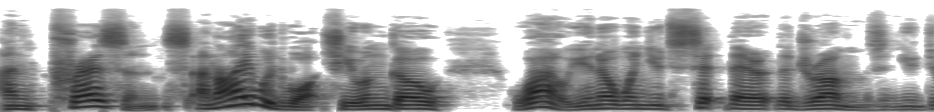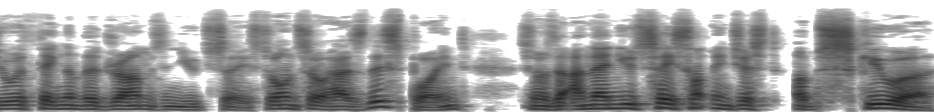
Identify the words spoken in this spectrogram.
and presence, and I would watch you and go, "Wow!" You know, when you'd sit there at the drums and you'd do a thing on the drums, and you'd say, "So and so has this point," so and then you'd say something just obscure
